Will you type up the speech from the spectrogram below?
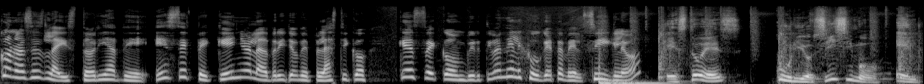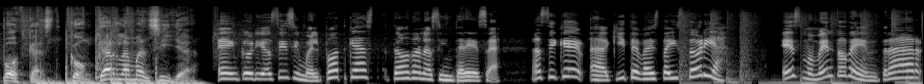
¿Tú conoces la historia de ese pequeño ladrillo de plástico que se convirtió en el juguete del siglo? Esto es Curiosísimo, el podcast con Carla Mancilla. En Curiosísimo, el podcast, todo nos interesa. Así que aquí te va esta historia. Es momento de entrar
